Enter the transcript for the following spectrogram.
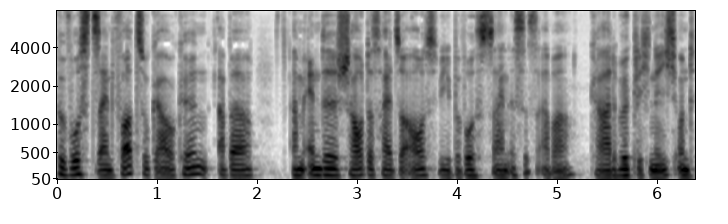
Bewusstsein vorzugaukeln, aber am Ende schaut das halt so aus wie Bewusstsein, ist es aber gerade wirklich nicht. Und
